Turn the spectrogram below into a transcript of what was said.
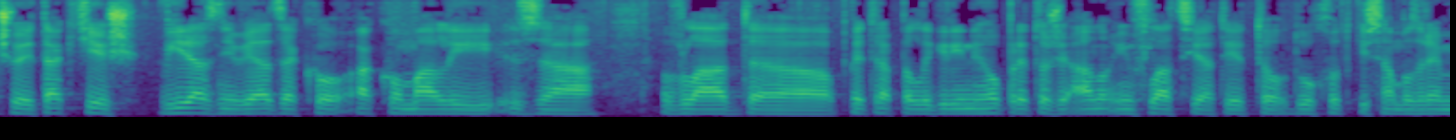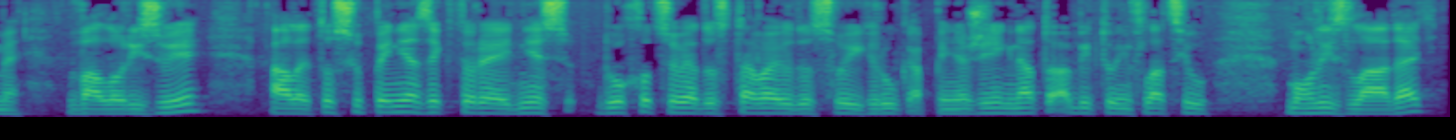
čo je taktiež výrazne viac, ako, ako mali za vlád Petra Pellegriniho, pretože áno, inflácia tieto dôchodky samozrejme valorizuje, ale to sú peniaze, ktoré dnes dôchodcovia dostávajú do svojich rúk a peňaženiek na to, aby tú infláciu mohli zvládať.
